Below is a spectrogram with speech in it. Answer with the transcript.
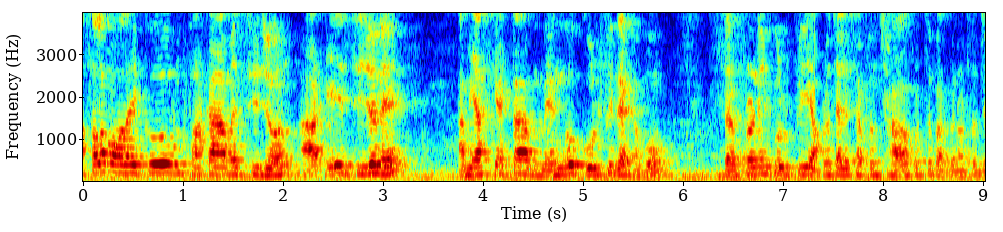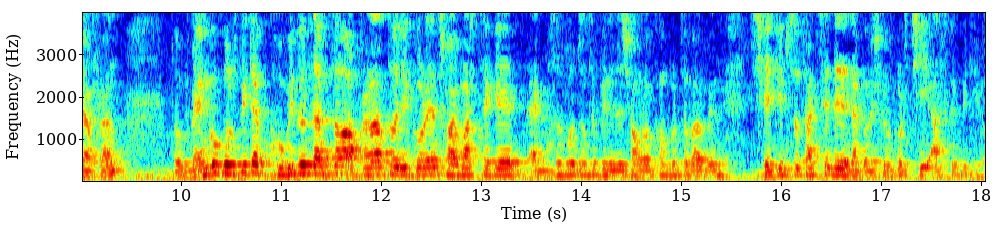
আসসালামু আলাইকুম, ফাঁকা আমের সিজন আর এই সিজনে আমি আজকে একটা ম্যাঙ্গো কুলফি দেখাবো। স্যাফরনি কুলফি, আপনারা চাইলে স্যাফরন ছাড়াও করতে পারবেন, অর্থাৎ জাফরান। তো ম্যাঙ্গো কুলফিটা খুবই দুর্দান্ত। আপনারা তৈরি করে ছয় মাস থেকে এক বছর পর্যন্ত ফ্রিজে সংরক্ষণ করতে পারবেন। সেই টিপসও থাকছে, দেরি না করে শুরু করছি আজকের ভিডিও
